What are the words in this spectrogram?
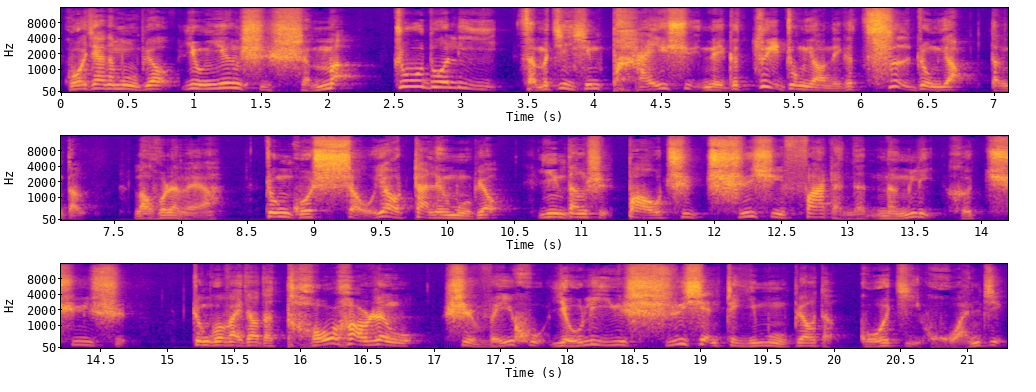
国家的目标又应是什么。诸多利益怎么进行排序？哪个最重要？哪个次重要？等等。老胡认为啊，中国首要战略目标应当是保持持续发展的能力和趋势。中国外交的头号任务是维护有利于实现这一目标的国际环境。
